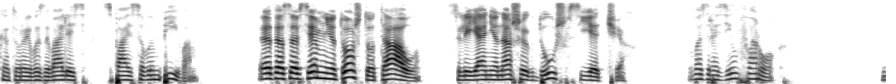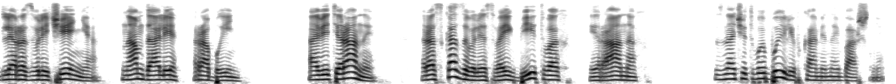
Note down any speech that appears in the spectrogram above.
которые вызывались спайсовым пивом. Это совсем не то, что Тау, слияние наших душ в Сьетчах, — возразил Фарок. Для развлечения нам дали рабынь, а ветераны рассказывали о своих битвах и ранах. Значит, вы были в каменной башне.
